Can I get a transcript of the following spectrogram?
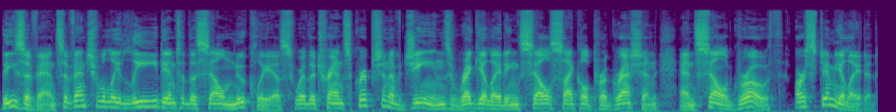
These events eventually lead into the cell nucleus where the transcription of genes regulating cell cycle progression and cell growth are stimulated.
